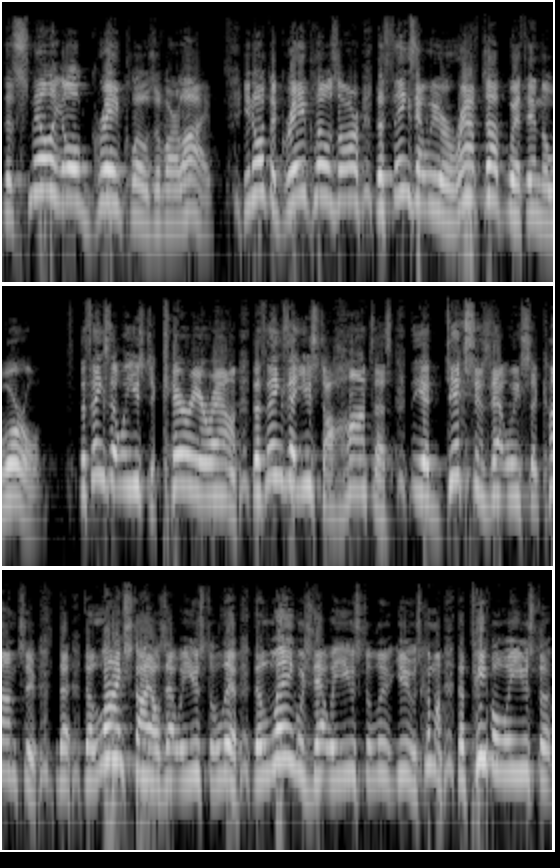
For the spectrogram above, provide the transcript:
the smelly old grave clothes of our life. You know what the grave clothes are? The things that we were wrapped up with in the world. The things that we used to carry around, the things that used to haunt us, the addictions that we succumb to, the, the lifestyles that we used to live, the language that we used to use. Come on, the people we used to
